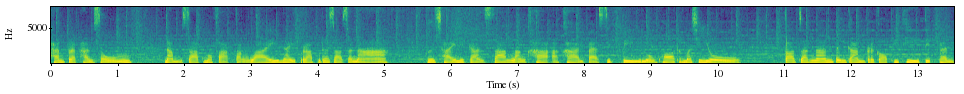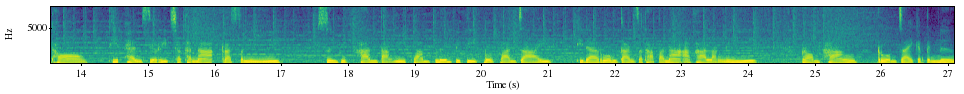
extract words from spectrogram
ท่านประธานสงฆ์นำทรัพย์มาฝากฝังไว้ในพระพุทธศาสนา เพื่อใช้ในการสร้างหลังคาอาคาร 80 ปีหลวงพ่อธรรมชโย ต่อจากนั้นเป็นการประกอบพิธีติดแผ่นทอง ที่แผ่นสิริชัทนะรัศมี ซึ่งทุกท่านต่างมีความปลื้มปิติเบิกบานใจ ที่ได้ร่วมกันสถาปนาอาคารหลังนี้ พร้อมทั้งรวมใจกันเป็นหนึ่ง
